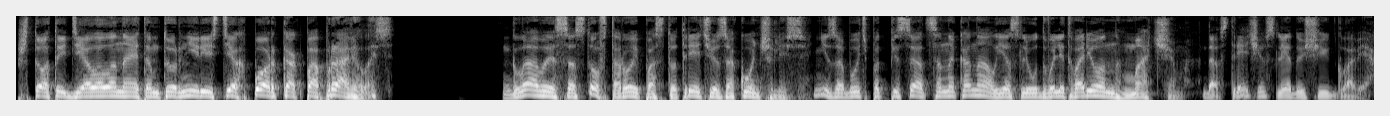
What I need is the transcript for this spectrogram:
что ты делала на этом турнире с тех пор, как поправилась?» Главы со 102 по 103 закончились. Не забудь подписаться на канал, если удовлетворен матчем. До встречи в следующей главе.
